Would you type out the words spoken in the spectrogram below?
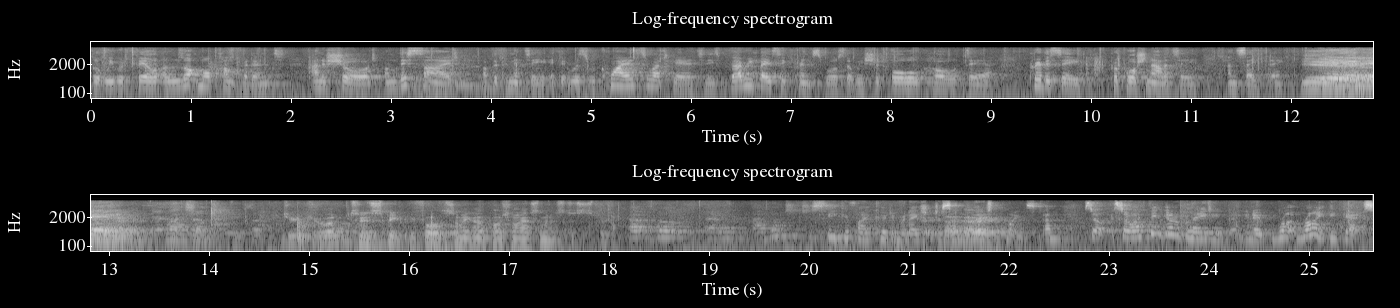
but we would feel a lot more confident and assured on this side of the committee if it was required to adhere to these very basic principles that we should all hold dear. Privacy, proportionality and safety. Yeah. yeah. Well done. Do, do you want to speak before the summing up or shall I ask the Minister to speak? Uh, well, wanted to speak, if I could, in relation to some of those points. Um, so, so I think Honourable Lady, you know, rightly gets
